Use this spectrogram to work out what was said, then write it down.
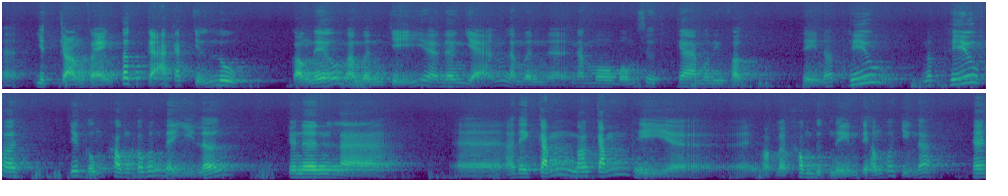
À, dịch trọn vẹn tất cả các chữ luôn. Còn nếu mà mình chỉ à, đơn giản là mình à, nam mô bổn sư thích ca mâu ni phật thì nó thiếu nó thiếu thôi chứ cũng không có vấn đề gì lớn cho nên là à, ở đây cấm nói cấm thì à, hoặc là không được niệm thì không có chuyện đó ha?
